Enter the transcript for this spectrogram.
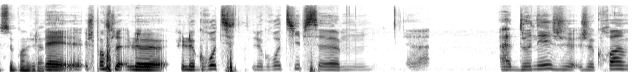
ce point de vue-là. Je pense le, le, gros le gros tips à donner, je, je, crois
